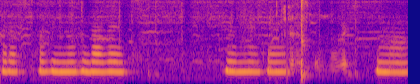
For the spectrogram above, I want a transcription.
teraz powinno chyba być. Mam nadzieję. Teraz powinno być. No.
